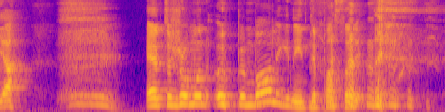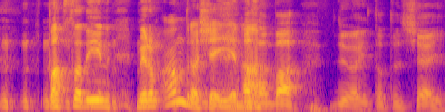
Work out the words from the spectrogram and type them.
Ja! Eftersom hon uppenbarligen inte passade, passade in med de andra tjejerna. Alltså han bara, du har hittat en tjej.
